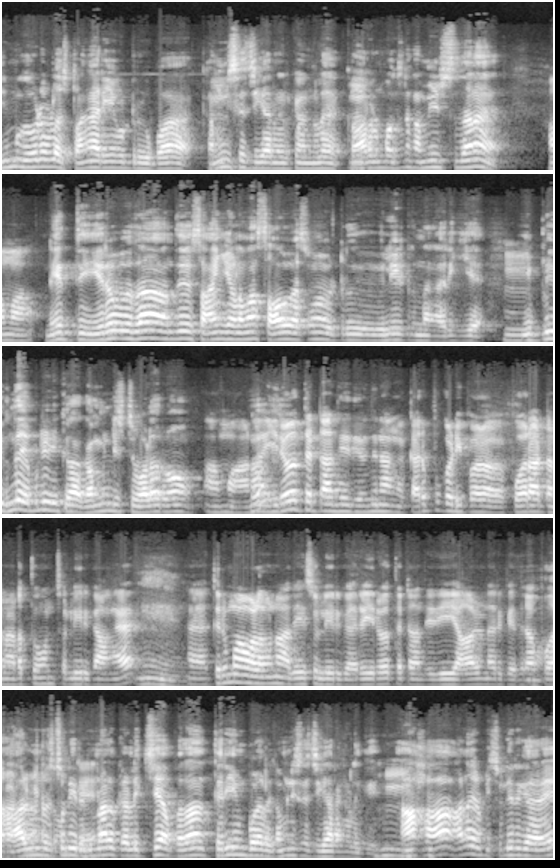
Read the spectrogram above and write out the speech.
திமுக விட இவ்வளவு ஸ்ட்ராங்கா அறிய விட்டுருக்குப்பா. கம்யூனிஸ்ட் கட்சிக்காரங்க இருக்காங்களே காரல் மார்க்ஸ்னா கம்யூனிஸ்ட் தானே? ஆமா. நேத்து இரவு தான் வந்து சாயங்காலம் தான் சாவகாசமா விட்டு வெளியிட்டு இருந்தாங்க அறிக்கையை. இப்படி இருந்தா எப்படி இருக்கா? கம்யூனிஸ்ட் வளரும். ஆமா. ஆனா இருபத்தெட்டாம் தேதி வந்து நாங்க கருப்பு கொடி போராட்டம் நடத்துவோம்னு சொல்லியிருக்காங்க. திருமாவளவனும் அதே சொல்லியிருக்காரு. இருபத்தெட்டாம் தேதி ஆளுநருக்கு எதிராக போராட்டம் ஆளுநர் சொல்லி ரெண்டு நாள் கழிச்சு அப்பதான் தெரியும் போல கம்யூனிஸ்ட் கட்சிக்காரங்களுக்கு. ஆஹா ஆனா இப்படி சொல்லியிருக்காரு.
